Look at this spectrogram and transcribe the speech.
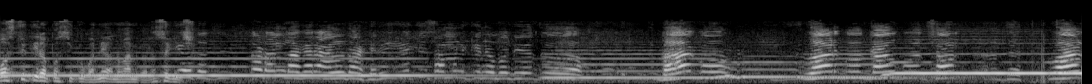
बस्तीतिर पसेको भन्ने अनुमान गर्न सकिन्छ। भएको वार्डको गाउँको वार्ड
